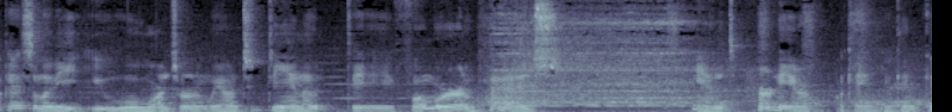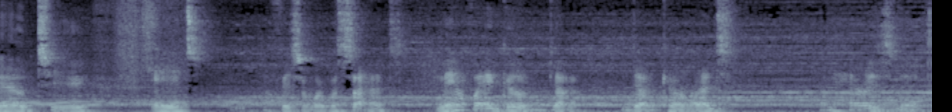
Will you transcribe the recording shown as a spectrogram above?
Okay, so maybe you were wondering where to download the firmware patch and earlier, okay, you can go to its official website, May I find go the mailflygo.com, right? And here is it.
